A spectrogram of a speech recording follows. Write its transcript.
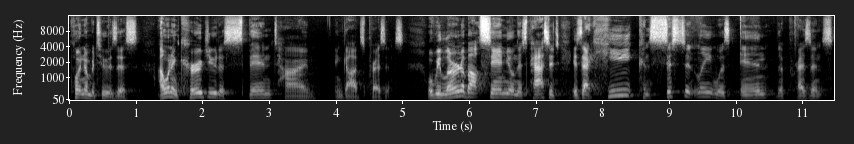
Point number two is this I want to encourage you to spend time in God's presence. What we learn about Samuel in this passage is that he consistently was in the presence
